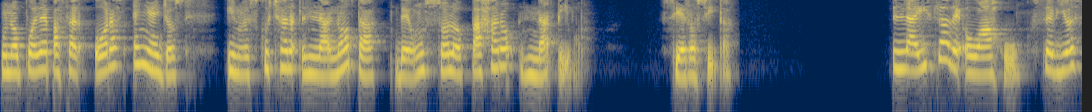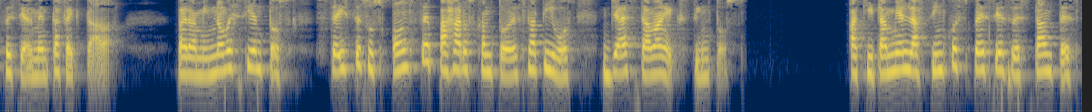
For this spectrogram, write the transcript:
Uno puede pasar horas en ellos y no escuchar la nota de un solo pájaro nativo. Cierro cita. La isla de Oahu se vio especialmente afectada. Para 1900, seis de sus once pájaros cantores nativos ya estaban extintos. Aquí también las cinco especies restantes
